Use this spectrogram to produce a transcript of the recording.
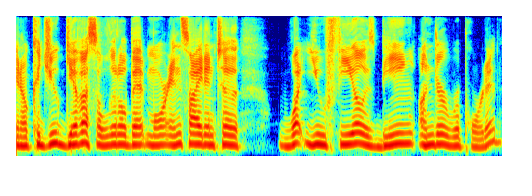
You know, could you give us a little bit more insight into what you feel is being underreported?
